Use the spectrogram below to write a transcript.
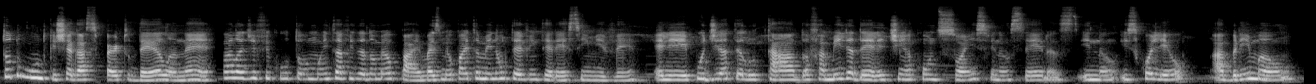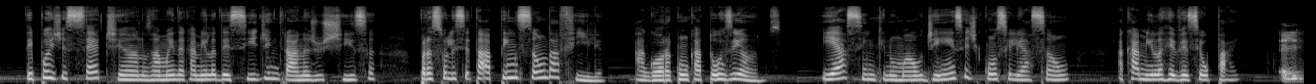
todo mundo que chegasse perto dela, né? Ela dificultou muito a vida do meu pai, mas meu pai também não teve interesse em me ver. Ele podia ter lutado, a família dele tinha condições financeiras e não escolheu abrir mão. Depois de sete anos, a mãe da Camila decide entrar na justiça para solicitar a pensão da filha, agora com 14 anos. E é assim que, numa audiência de conciliação, a Camila revê seu pai. Ele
